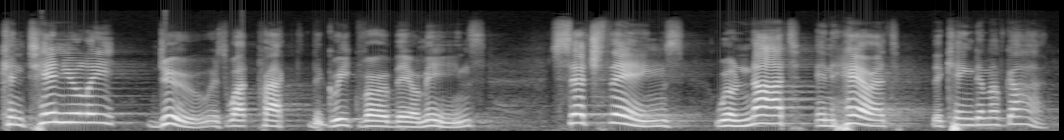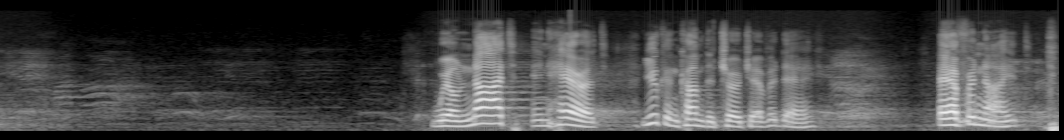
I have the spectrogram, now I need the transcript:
continually do, is what the Greek verb there means, such things will not inherit the kingdom of God. Will not inherit. You can come to church every day, every night.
